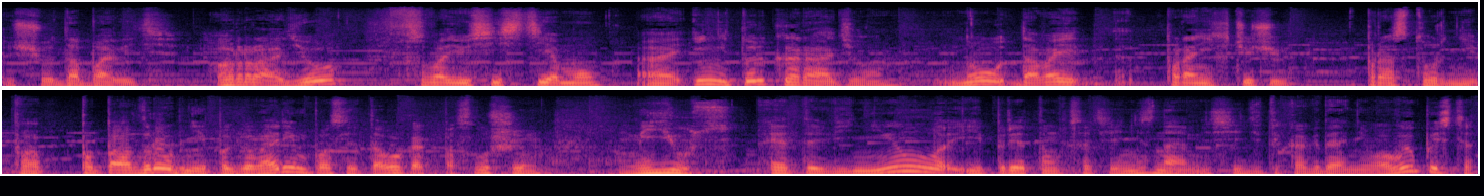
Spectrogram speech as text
еще добавить радио в свою систему. Э, И не только радио. Ну, давай про них чуть-чуть просторнее, по- поподробнее поговорим после того, как послушаем Мьюз. Это винил, и при этом, кстати, я не знаю, на CD -то когда они его выпустят.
